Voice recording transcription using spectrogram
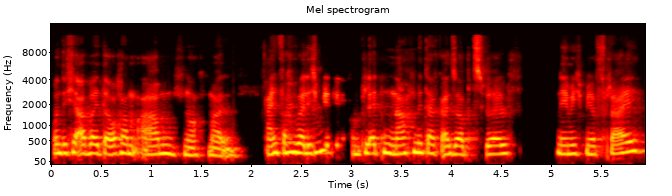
Und ich arbeite auch am Abend nochmal. Einfach mhm. weil ich mhm. mir den kompletten Nachmittag, also ab zwölf, nehme ich mir frei,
